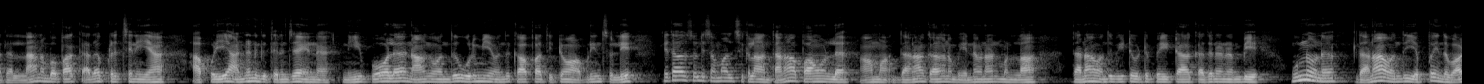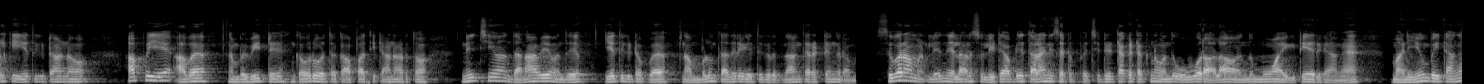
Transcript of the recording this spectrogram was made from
அதெல்லாம் நம்ம பார்க்காத பிரச்சனையா? அப்படியே அண்ணனுக்கு தெரிஞ்சால் என்ன? நீ போல நாங்கள் வந்து உரிமையை வந்து காப்பாற்றிட்டோம் அப்படின்னு சொல்லி ஏதாவது சொல்லி சமாளிச்சுக்கலாம். தனா பாவம் இல்லை. ஆமாம் தனாக்காக நம்ம என்ன வேணாலும் பண்ணலாம். தனா வந்து வீட்டை விட்டு போயிட்டா கதிரை நம்பி. இன்னொன்று தனா வந்து எப்போ இந்த வாழ்க்கையை ஏற்றுக்கிட்டானோ அப்போயே அவ நம்ம வீட்டு கௌரவத்தை காப்பாற்றிட்டான்னு அர்த்தம். நிச்சயம் தனாவே வந்து ஏற்றுக்கிட்டப்ப நம்மளும் கதிரை ஏற்றுக்கிறது தான் கரெக்டுங்கிற சிவராமன்லேருந்து எல்லாரும் சொல்லிவிட்டு அப்படியே தலானி செட்டப் வச்சுட்டு டக்கு டக்குன்னு வந்து ஒவ்வொரு ஆளாக வந்து மூவ் ஆகிக்கிட்டே இருக்காங்க. மணியும் போயிட்டாங்க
